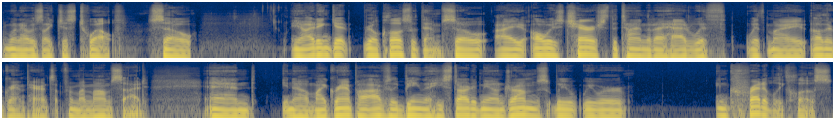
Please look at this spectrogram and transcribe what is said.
when I was like just twelve. So, you know, I didn't get real close with them. So I always cherished the time that I had with with my other grandparents from my mom's side. And you know, my grandpa, obviously being that he started me on drums, we we were incredibly close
